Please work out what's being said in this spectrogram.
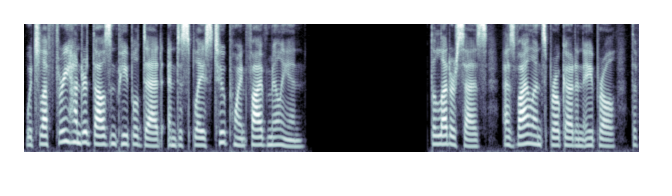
which left 300,000 people dead and displaced 2.5 million. The letter says, as violence broke out in April, the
